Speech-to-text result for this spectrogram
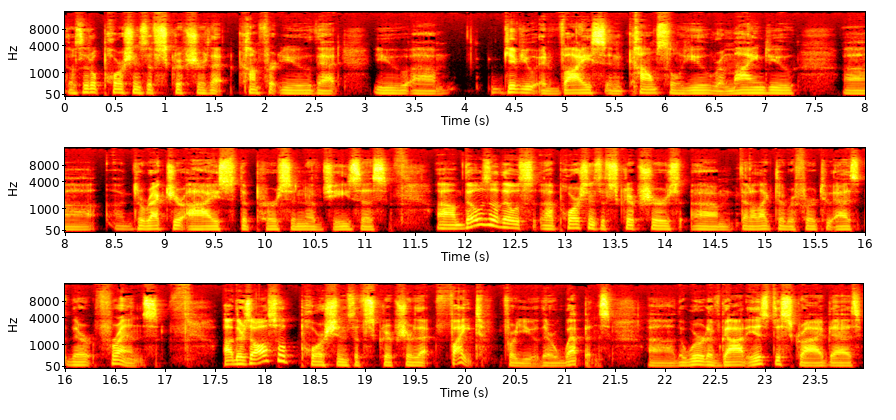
those little portions of scripture that comfort you, that you um, give you advice and counsel you, remind you uh, direct your eyes to the person of Jesus. Um, those are those uh, portions of scriptures um, that I like to refer to as their friends. Uh, there's also portions of scripture that fight for you. They're weapons. Uh, the word of God is described as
